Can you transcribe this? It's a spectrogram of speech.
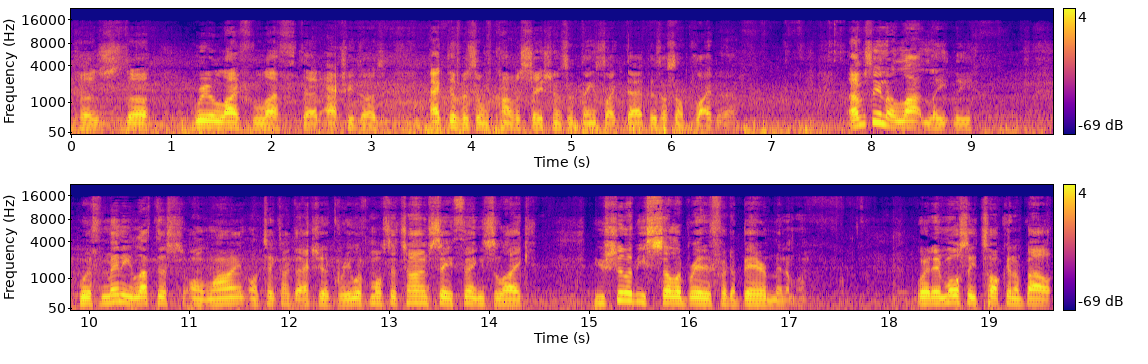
because the real life left that actually does activism conversations and things like that, this doesn't apply to them. I'm seeing a lot lately with many leftists online on TikTok that actually agree with most of the time say things like, you shouldn't be celebrated for the bare minimum. Where they're mostly talking about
